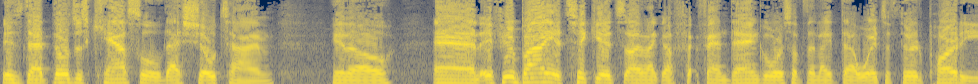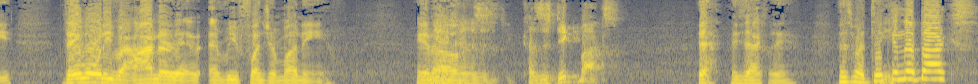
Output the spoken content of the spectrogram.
is that they'll just cancel that showtime, you know. And if you're buying your tickets on like a Fandango or something like that, where it's a third party, they won't even honor it and refund your money. You know. because it's, it's dick box. Yeah, exactly. Is my dick in the box?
